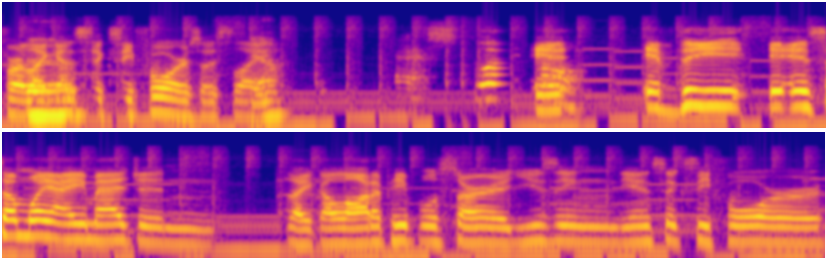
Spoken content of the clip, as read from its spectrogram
for like True. N64. So it's like, Yeah. It- if the in some way I imagine like a lot of people started using the N64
